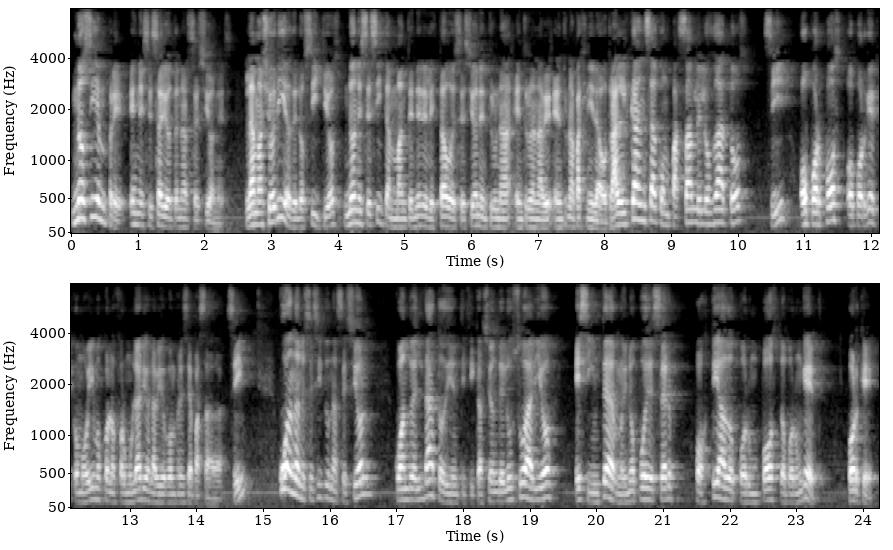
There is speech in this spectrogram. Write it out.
No siempre es necesario tener sesiones. La mayoría de los sitios no necesitan mantener el estado de sesión entre una, entre una, entre una página y la otra. Alcanza con pasarle los datos, ¿sí? O por post o por get, como vimos con los formularios en la videoconferencia pasada, ¿sí? ¿Cuándo necesito una sesión? Cuando el dato de identificación del usuario es interno y no puede ser posteado por un post o por un get. ¿Por qué?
